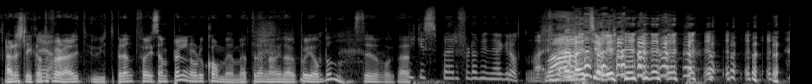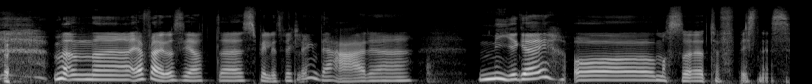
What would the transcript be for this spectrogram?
Er det slik at du Ja. føler deg litt utbrent, f.eks., når du kommer hjem etter en lang dag på jobben? Folk der. Ikke spør, for da begynner jeg å gråte. Nei, Nei. jeg tuller. Men uh, jeg pleier å si at uh, spillutvikling, det er uh, mye gøy og masse tøff business.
